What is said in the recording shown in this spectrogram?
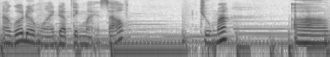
Nah gue udah mulai adapting myself. Cuma um,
